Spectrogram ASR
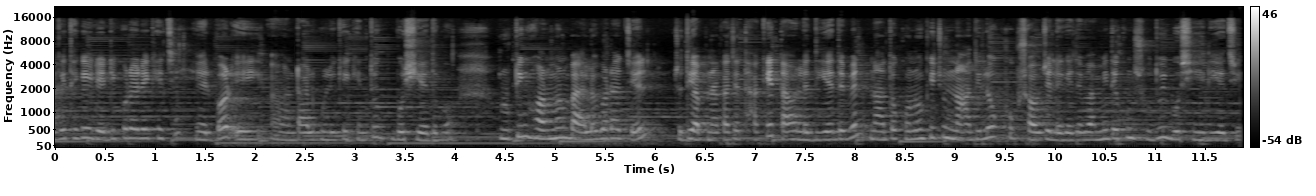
আগে থেকেই রেডি করে রেখেছি। এরপর এই ডালগুলিকে কিন্তু বসিয়ে দেবো। রুটিং হরমোন বা অ্যালোভেরা জেল যদি আপনার কাছে থাকে তাহলে দিয়ে দেবেন। না তো কোনো কিছু না দিলেও খুব সহজে লেগে যাবে। আমি দেখুন শুধুই বসিয়ে দিয়েছি।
